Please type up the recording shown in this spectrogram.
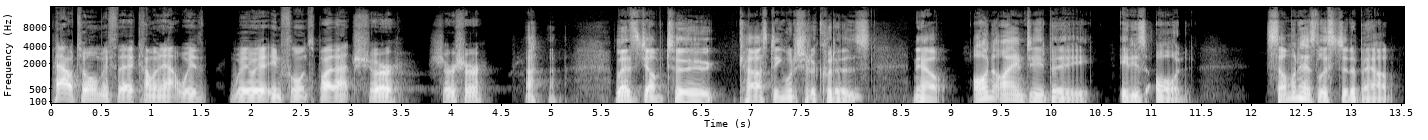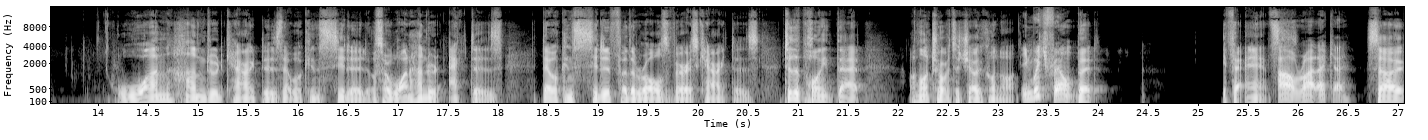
power to them if they're coming out with where we're influenced by that. Sure, sure, sure. Let's jump to casting woulda, shoulda, couldas. Now, on IMDb, it is odd. Someone has listed about 100 characters that were considered, or sorry, 100 actors that were considered for the roles of various characters, to the point that I'm not sure if it's a joke or not, In which film? but for Antz. oh, right, okay. So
